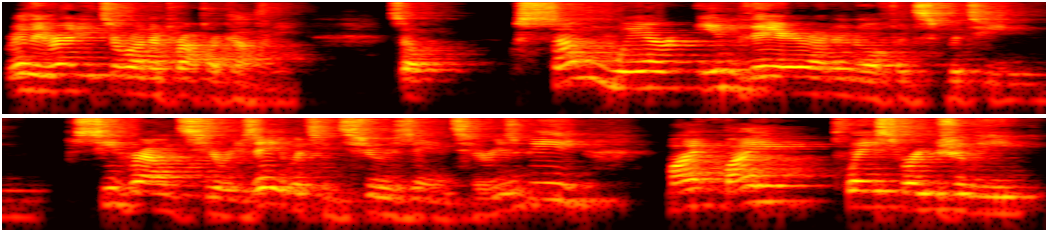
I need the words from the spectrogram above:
really ready to run a proper company? So somewhere in there, I don't know if it's between seed round Series A, between Series A and Series B, my, my place where usually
